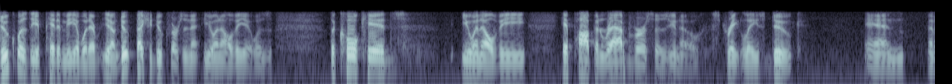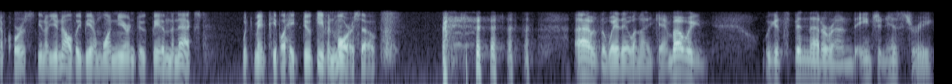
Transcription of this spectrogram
Duke was the epitome of whatever you know Duke actually Duke versus UNLV. It was the cool kids, UNLV, hip hop and rap versus you know straight laced Duke, and and of course you know UNLV beat them one year and Duke beat them the next, which made people hate Duke even more. So that was the way they won that game. But we we could spin that around ancient history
